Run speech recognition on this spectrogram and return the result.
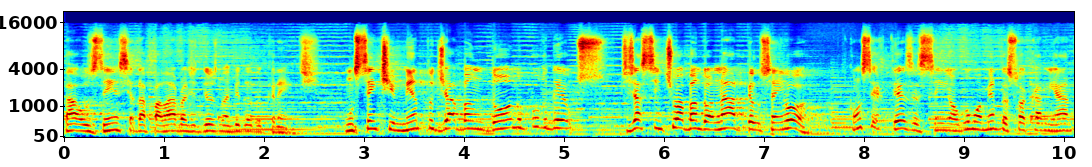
da ausência da palavra de Deus na vida do crente: um sentimento de abandono por Deus. Você já se sentiu abandonado pelo Senhor? Com certeza sim, em algum momento da sua caminhada.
